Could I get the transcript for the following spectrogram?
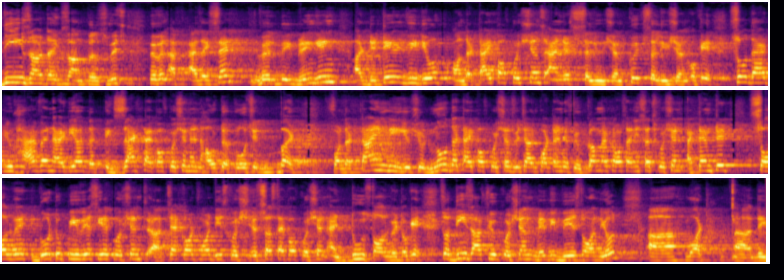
these are the examples which we will as I said will be bringing a detailed video on the type of questions and its solution quick solution okay? So that you have have an idea that exact type of question and how to approach it. But for the time being you should know the type of questions which are important. If you come across any such question attempt it solve it go to previous year questions uh, check out for these questions such type of question and do solve it okay? So these are few questions maybe based on your uh, what uh, the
